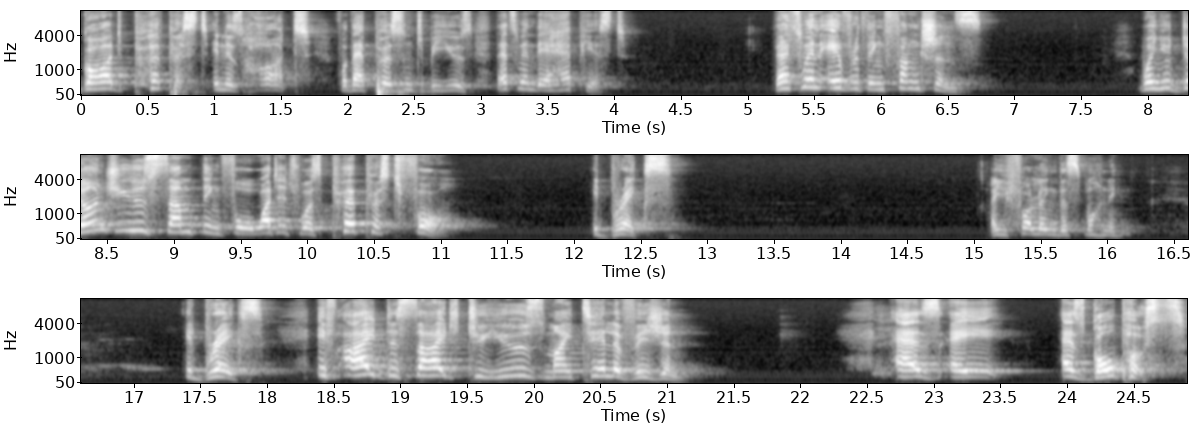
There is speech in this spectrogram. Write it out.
God purposed in his heart for that person to be used, that's when they're happiest. That's when everything functions. When you don't use something for what it was purposed for, it breaks. Are you following this morning? It breaks. If I decide to use my television as a as goalposts,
